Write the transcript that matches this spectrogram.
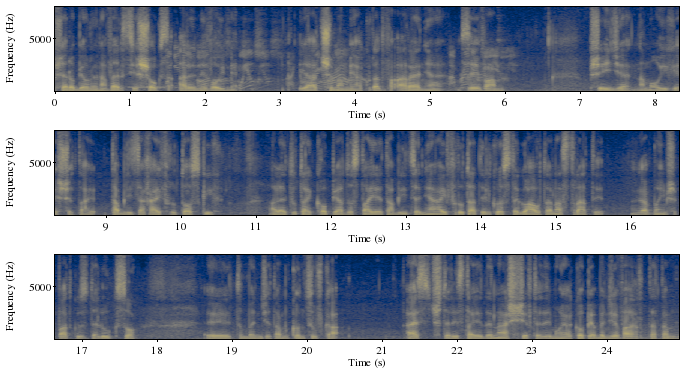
przerobione na wersję Shock z areny wojny. Ja trzymam je akurat w arenie, wzywam. Przyjdzie na moich jeszcze ta tablicach iFruitowskich, ale tutaj kopia dostaje tablicę nie iFruita, tylko z tego auta na straty. Ja w moim przypadku z Deluxo y, to będzie tam końcówka S411, wtedy moja kopia będzie warta tam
